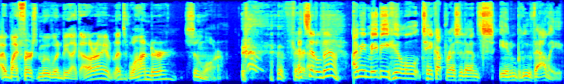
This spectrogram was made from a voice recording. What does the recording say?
I, my first move would be like, all right, let's wander some more. Fair Let's settle down. I mean, maybe he'll take up residence in Blue Valley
